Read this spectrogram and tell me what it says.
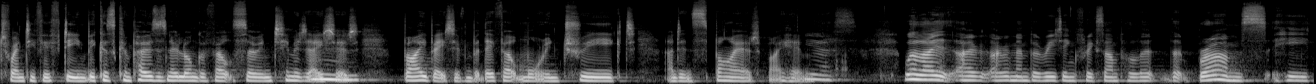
2015 because composers no longer felt so intimidated mm. by Beethoven, but they felt more intrigued and inspired by him. Yes. Well, I, I, I remember reading, for example, that, that Brahms, he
